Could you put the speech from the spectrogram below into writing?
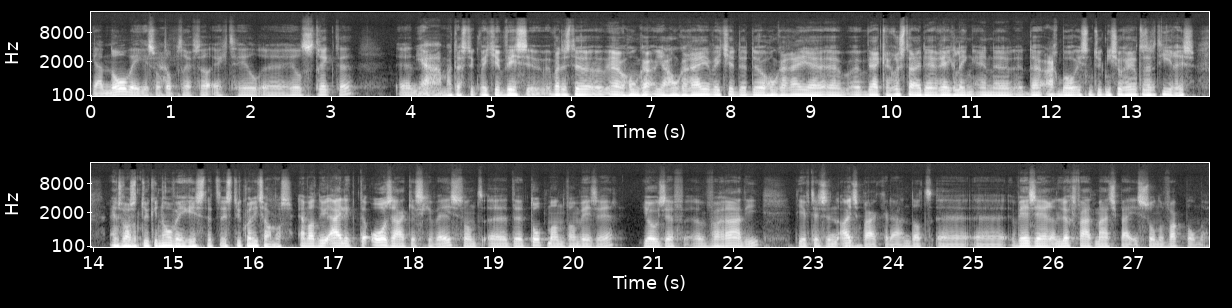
Ja, Noorwegen is wat dat betreft wel echt heel, heel strikt, hè? En, Ja, maar dat is natuurlijk, weet je, wis, eh, wat is de eh, Honga ja, Hongarije, weet je, de, de Hongarije eh, eh, werk- en rusttijdenregeling en eh, de Arbo is natuurlijk niet zo geregeld als dat het hier is. En zoals het natuurlijk in Noorwegen is, dat is natuurlijk wel iets anders. En wat nu eigenlijk de oorzaak is geweest, want eh, de topman van Wizz Air, Jozef eh, Varadi, die heeft dus een uitspraak gedaan dat eh eh Wizz Air een luchtvaartmaatschappij is zonder vakbonden.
